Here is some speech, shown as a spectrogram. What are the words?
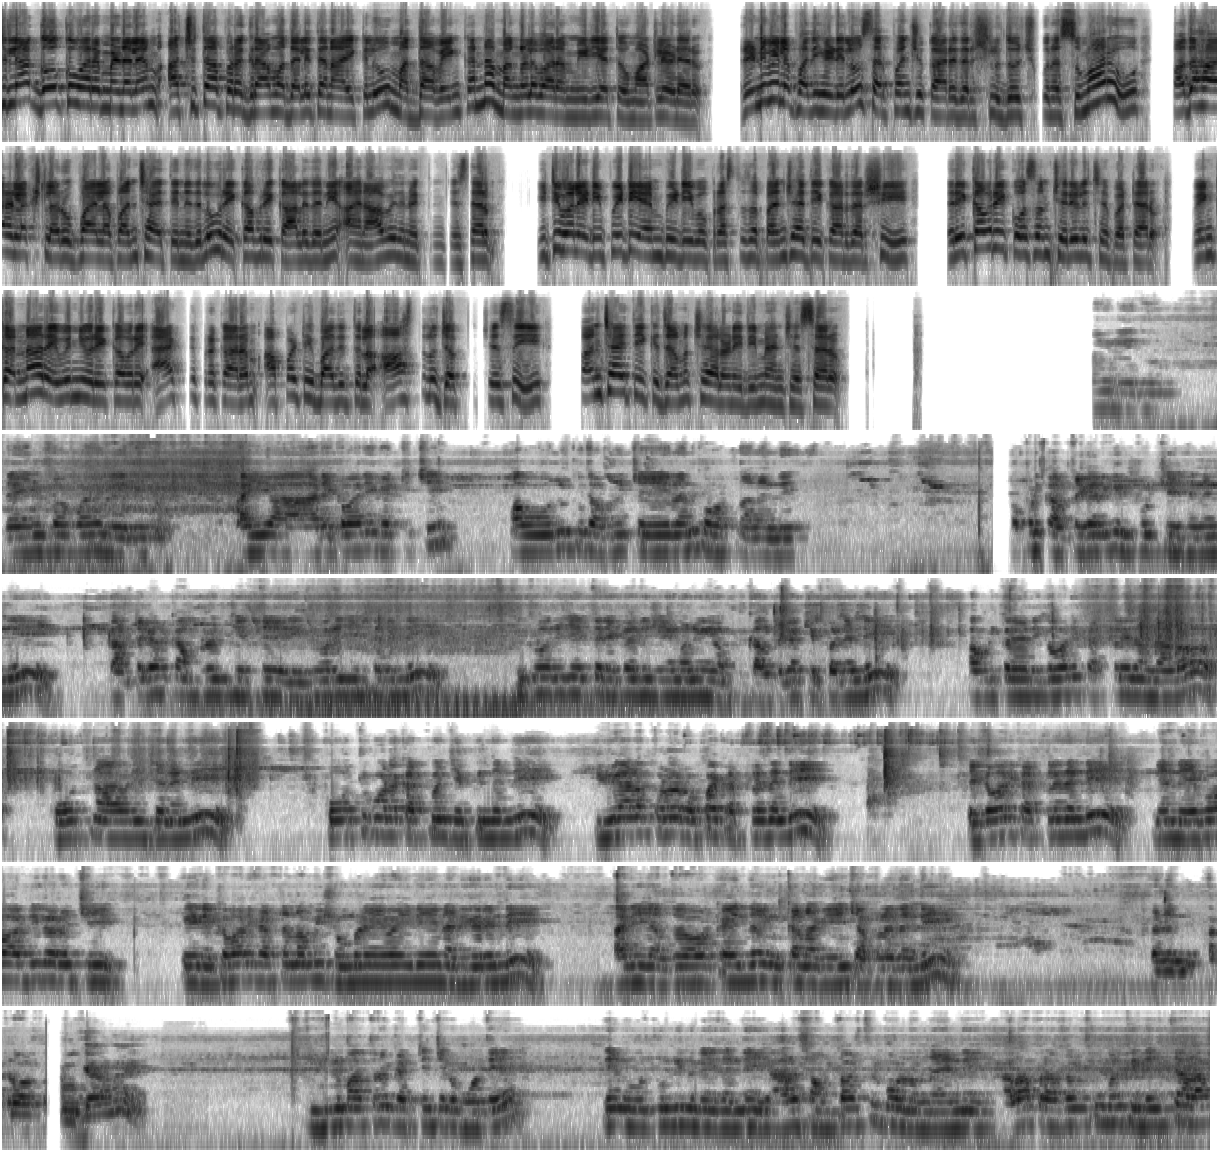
జిల్లా గోకవరం మండలం అచ్యుతాపుర గ్రామ దళిత నాయకులు మద్దా వెంకన్న మంగళవారం మీడియాతో మాట్లాడారు. రెండు వేల పదిహేడులో సర్పంచ్ కార్యదర్శులు దోచుకున్న సుమారు పదహారు లక్షల రూపాయల పంచాయతీ నిధులు రికవరీ కాలేదని ఆయన ఆవేదన వ్యక్తం చేశారు. ఇటీవల డిప్యూటీ ఎంపీడీఓ ప్రస్తుత పంచాయతీ కార్యదర్శి రికవరీ కోసం చర్యలు చేపట్టారు. వెంకన్న రెవెన్యూ రికవరీ యాక్ట్ ప్రకారం అప్పటి బాధితుల ఆస్తులు జప్తు చేసి పంచాయతీకి జమ చేయాలని డిమాండ్ చేశారు. అవి ఆ రికవరీ కట్టించి మా ఊరికి అభివృద్ధి చేయాలని కోరుతున్నానండి. అప్పుడు కలెక్టర్ గారికి రిపోర్ట్ చేశానండి. కలెక్టర్ గారు కంప్లైంట్ చేస్తే రికవరీ చేశారండి. రికవరీ చేస్తే రికవరీ చేయమని అప్పుడు కలెక్టర్ గారు చెప్పానండి అప్పుడు రికవరీ కట్టలేదు అన్నాడు కోర్టును ఆవరించానండి కోర్టు కూడా కట్టమని చెప్పిందండి. ఈవేళ కూడా రూపాయి కట్టలేదండి. రికవరీ కట్టలేదండి. నేను ఏపో ఆర్డీ గారు వచ్చి ఈ రికవరీ కట్టడం మీ సొమ్ములు ఏమైనాయి అని అడిగారండి. అది ఎంతవరకు అయిందో ఇంకా నాకు ఏం చెప్పలేదండి. అదండి అక్కడ వరకు. ఇల్లు మాత్రం కట్టించకపోతే నేను ఊరుకుంటుంది లేదండి. అలా సంపాస్తులు కూడా ఉన్నాయండి. అలా ప్రజలకు తినేస్తే అలా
